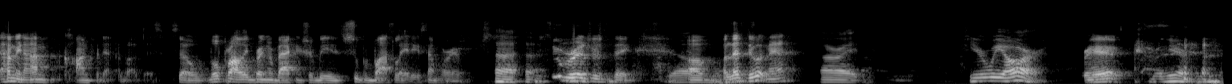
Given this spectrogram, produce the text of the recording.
I mean, I'm confident about this. So we'll probably bring her back, and she'll be super boss lady somewhere. Super interesting. Yeah. Um, but let's do it, man. all right here we are We're here. we're here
